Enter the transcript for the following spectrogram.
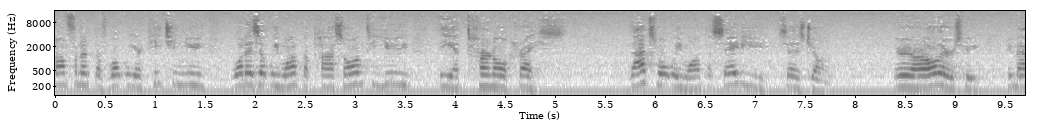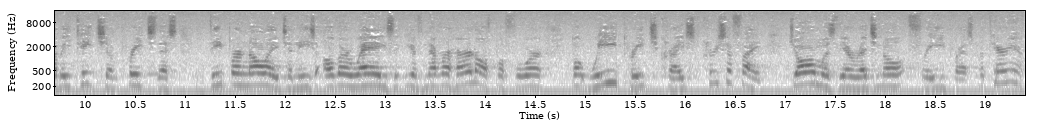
confident of what we are teaching you? What is it we want to pass on to you? The eternal Christ. That's what we want to say to you, says John. There are others who, who maybe teach and preach this deeper knowledge in these other ways that you've never heard of before, but we preach Christ crucified. John was the original free Presbyterian.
